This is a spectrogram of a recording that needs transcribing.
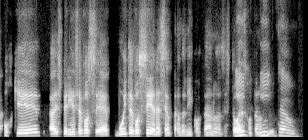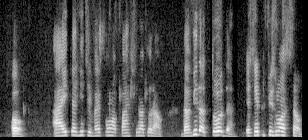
porque a experiência é você, é, muito é você, né, sentando ali, contando as histórias, e, contando então, tudo. Então, ó, aí que a gente vai para uma parte natural. Da vida toda, eu sempre fiz uma ação.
